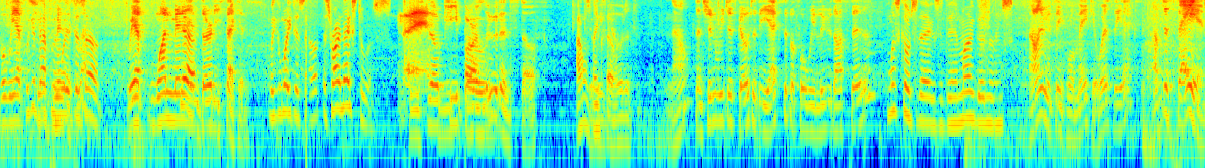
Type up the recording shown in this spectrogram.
But we have We can two definitely wait minutes this left. out. We have one minute Yeah. and thirty seconds. We can wait this out. It's right next to us. We still keep our loot and stuff. I don't Should think we so. Go to no? Then shouldn't we just go to the exit before we lose our stuff? Let's go to the exit then. My goodness. I don't even think we'll make it. Where's the exit? I'm just saying.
